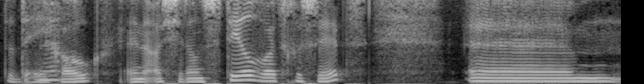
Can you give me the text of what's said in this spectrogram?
Dat deed ik ook. En als je dan stil wordt gezet, Um,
